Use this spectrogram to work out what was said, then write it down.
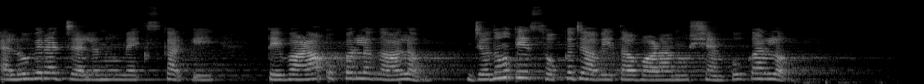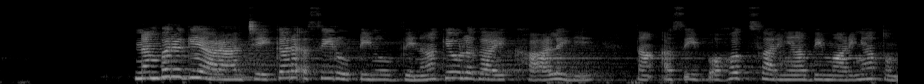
ਐਲੋਵੇਰਾ ਜੈਲ ਨੂੰ ਮਿਕਸ ਕਰਕੇ ਤੇ ਵਾਲਾਂ ਉੱਪਰ ਲਗਾ ਲਓ। ਜਦੋਂ ਇਹ ਸੁੱਕ ਜਾਵੇ ਤਾਂ ਵਾਲਾਂ ਨੂੰ ਸ਼ੈਂਪੂ ਕਰ ਲਓ। ਨੰਬਰ 11 ਜੇਕਰ ਅਸੀਂ ਰੋਟੀ ਨੂੰ ਬਿਨਾਂ ਘਿਓ ਲਗਾਏ ਖਾ ਲਈਏ, ਤਾਂ ਅਸੀਂ ਬਹੁਤ ਸਾਰੀਆਂ ਬਿਮਾਰੀਆਂ ਤੋਂ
